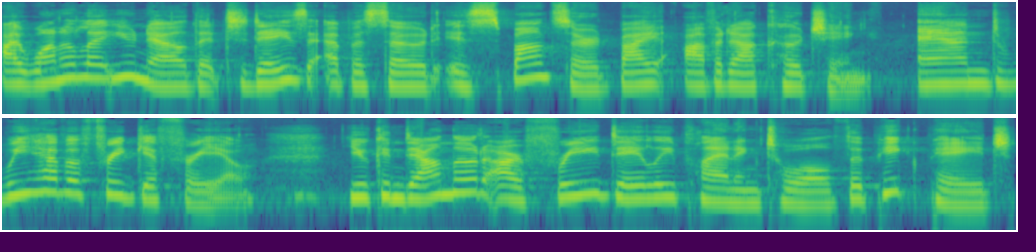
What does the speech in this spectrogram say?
I want to let you know that today's episode is sponsored by Avada Coaching, and we have a free gift for you. You can download our free daily planning tool, the Peak Page,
